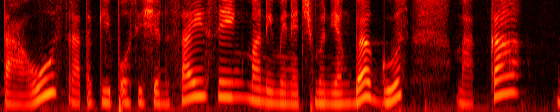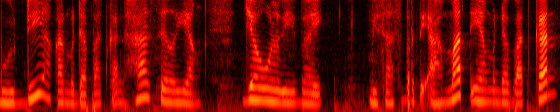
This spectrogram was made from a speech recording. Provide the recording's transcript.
tahu strategi position sizing, money management yang bagus, maka Budi akan mendapatkan hasil yang jauh lebih baik. Bisa seperti Ahmad yang mendapatkan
